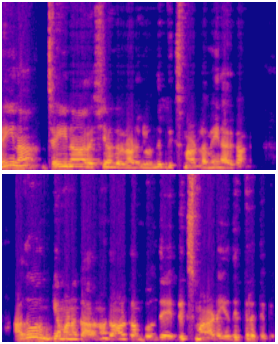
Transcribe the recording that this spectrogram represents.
மெயினாக சைனா ரஷ்யாங்கிற நாடுகள் வந்து பிரிக்ஸ் மாநாட்டில் மெயினாக இருக்காங்க. அது ஒரு முக்கியமான காரணம். டொனால்ட் ட்ரம்ப் வந்து பிரிக்ஸ் மாநாட்டை எதிர்க்கிறதுக்கு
